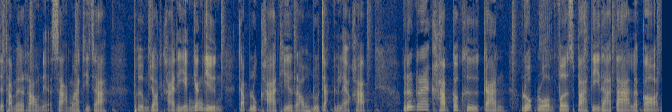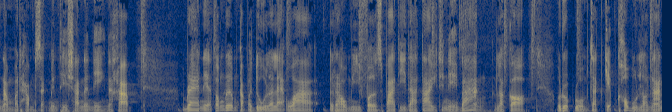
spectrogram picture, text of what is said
จะทำให้เราเนี่ยสามารถที่จะเพิ่มยอดขายได้อย่างยั่งยืนกับลูกค้าที่เรารู้จักอยู่แล้วครับ เรื่องแรกครับก็คือการรวบรวม first party data แล้วก็นำมาทำ segmentation นั่นเองนะครับแบรนด์เนี่ยต้องเริ่มกลับมาดูแล้วแหละว่าเรามี first party data อยู่ที่ไหนบ้าง แล้วก็รวบรวมจัดเก็บข้อมูลเหล่านั้น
